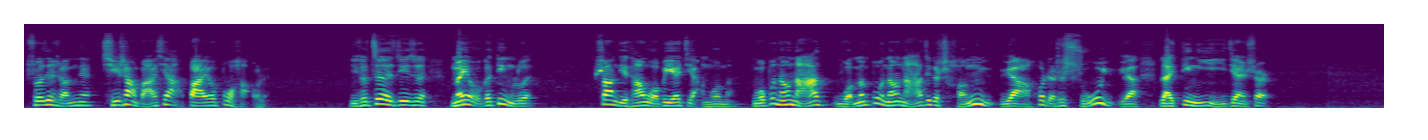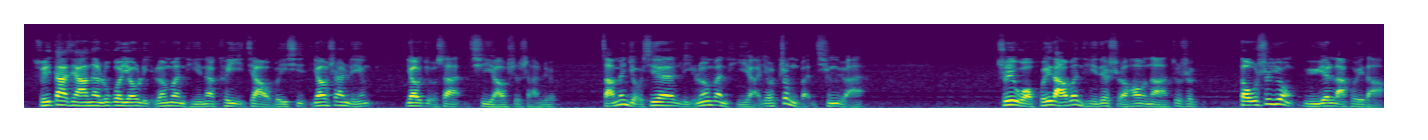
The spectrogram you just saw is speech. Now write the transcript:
说这什么呢？七上八下，八又不好了。你说这就是没有个定论。上几堂我不也讲过吗？我不能拿我们不能拿这个成语呀，或者是俗语呀来定义一件事儿。所以大家呢，如果有理论问题呢，可以加我微信幺三零幺九三七幺四三六。咱们有些理论问题呀，要正本清源。所以我回答问题的时候呢，就是都是用语音来回答。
